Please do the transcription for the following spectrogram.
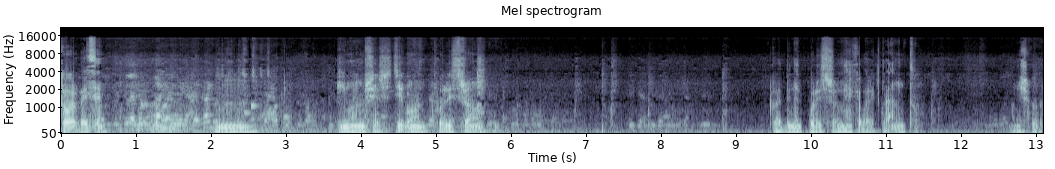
খবর পাইছেন? কি মানুষের জীবন, পরিশ্রম? কয়েকদিনের পরিশ্রমে একেবারে ক্লান্ত মানুষগুলো।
